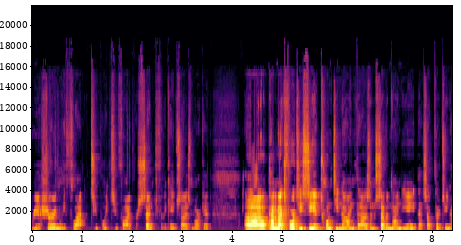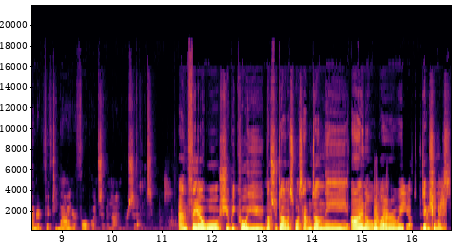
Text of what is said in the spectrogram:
reassuringly flat 2.25% for the Cape size market. Uh, Panamax 4TC at 29,798. That's up 1,359 or 4.79%. And Theo, or should we call you Nostradamus? What's happened on the iron ore? Where are we after predictions?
